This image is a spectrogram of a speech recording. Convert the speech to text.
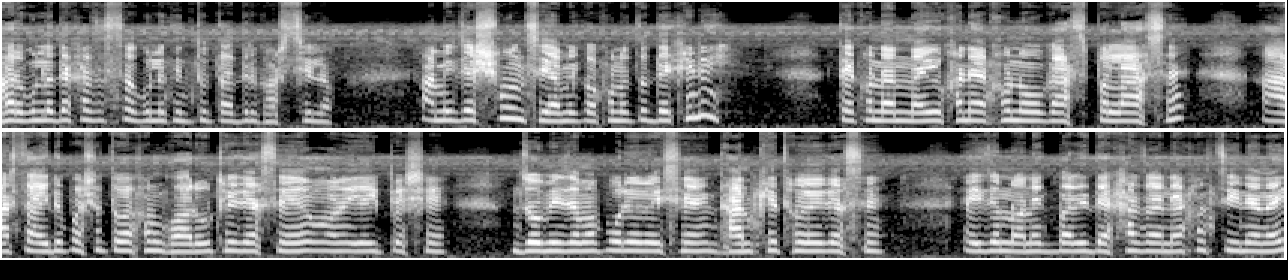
ঘরগুলো দেখা যাচ্ছে, ওগুলো কিন্তু তাদের ঘর ছিল। আমি যে শুনছি, আমি কখনো তো দেখিনি। তো এখন আর নাই, ওখানে এখনও গাছপালা আছে। আর সাইডের পাশে তো এখন ঘর উঠে গেছে এই পাশে জমি জমা পড়ে রয়েছে, ধান ক্ষেত হয়ে গেছে। এই জন্য অনেক বাড়ি দেখা যায় না, এখন চিনে নাই,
